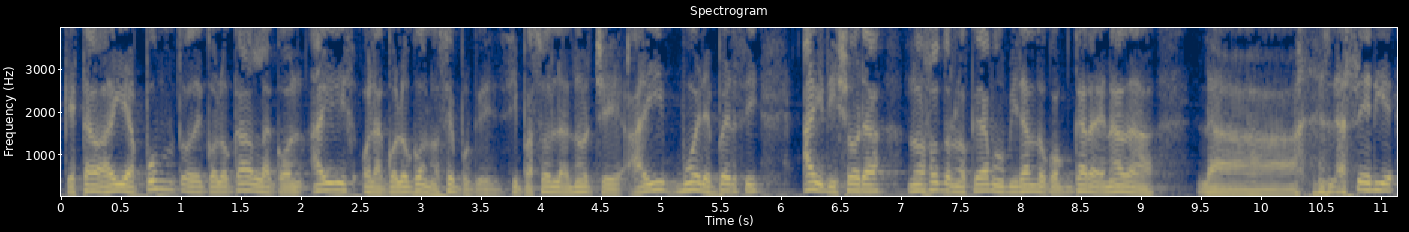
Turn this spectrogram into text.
que estaba ahí a punto de colocarla con Iris, o la colocó, no sé, porque si pasó la noche ahí, muere Percy, Iris llora, nosotros nos quedamos mirando con cara de nada la, la serie.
